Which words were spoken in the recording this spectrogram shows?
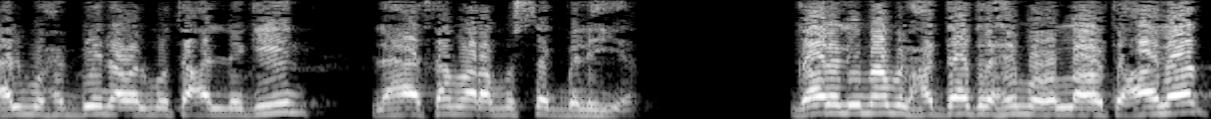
المحبين والمتعلقين لها ثمرة مستقبلية. قال الإمام الحداد رحمه الله تعالى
